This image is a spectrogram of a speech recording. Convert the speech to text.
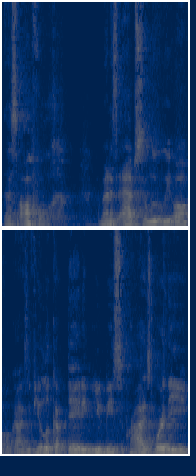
that's awful. I mean, that is absolutely awful, guys. If you look up dating, you'd be surprised where the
